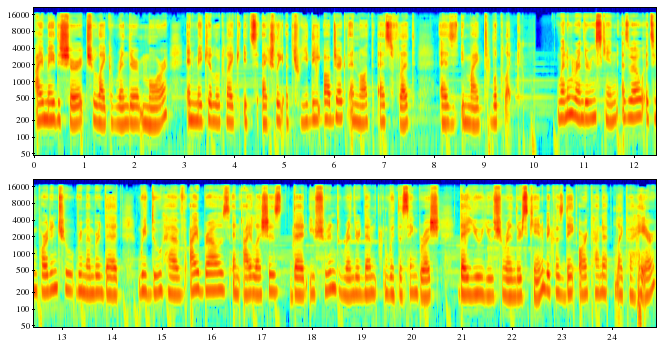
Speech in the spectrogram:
I made sure to like render more and make it look like it's actually a 3D object and not as flat as it might look like when rendering skin as well, it's important to remember that we do have eyebrows and eyelashes that you shouldn't render them with the same brush that you use to render skin because they are kind of like a hair.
